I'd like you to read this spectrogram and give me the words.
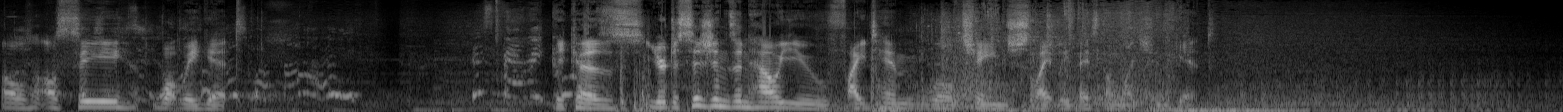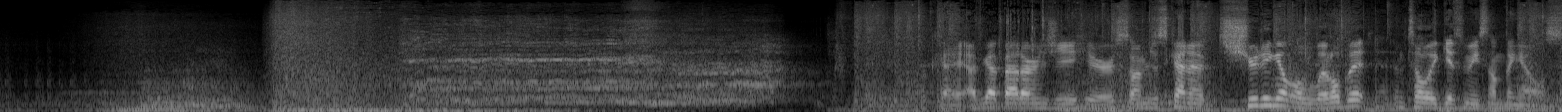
I'll I'll see what we get. Because your decisions in how you fight him will change slightly based on what you get. Okay, I've got bad RNG here, so I'm just kind of shooting him a little bit until he gives me something else.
